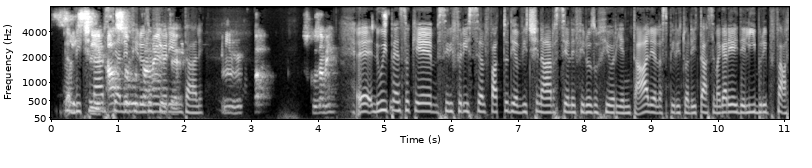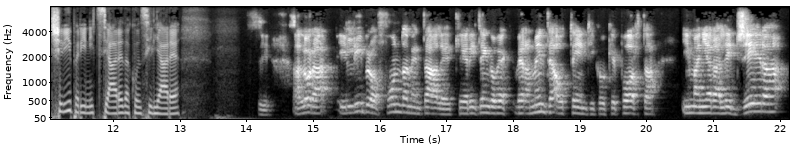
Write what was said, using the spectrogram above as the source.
sì, avvicinarsi sì, alle filosofie orientali. Mm, scusami? Eh, lui penso che si riferisse al fatto di avvicinarsi alle filosofie orientali, alla spiritualità, se magari hai dei libri facili per iniziare da consigliare. Sì, allora il libro fondamentale che ritengo veramente autentico, che porta in maniera leggera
